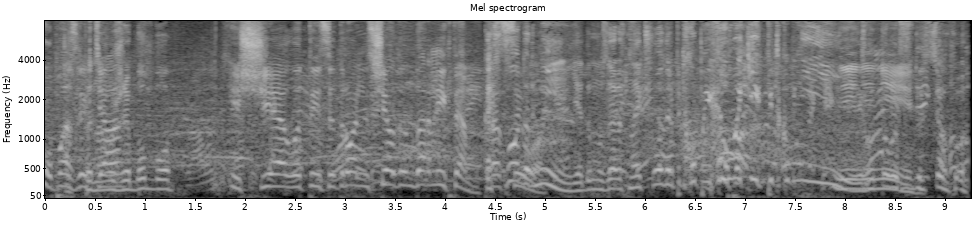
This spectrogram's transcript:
опа, А спина злегка. вже бобо. І ще летить Сет Ролінс, ще один удар ліктем. Exploder Красиво. ні. Я думаю, зараз на exploder підхопить і Helluva Kick підкоп. Ні, Ні-ні-ні. До цього.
